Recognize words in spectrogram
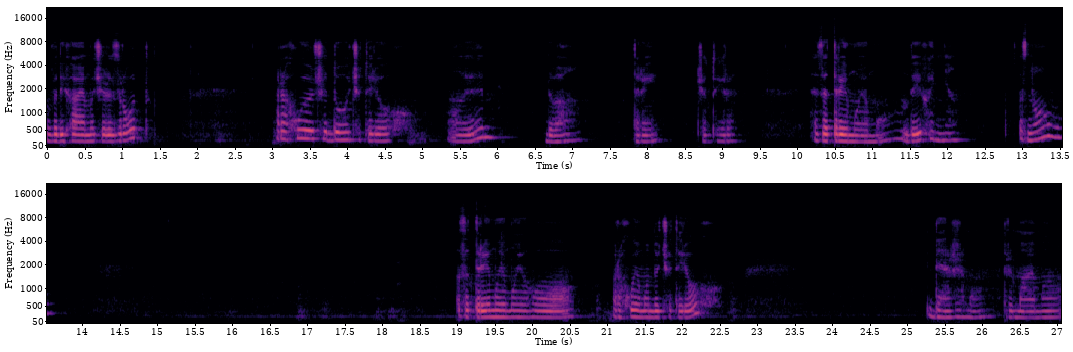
видихаємо через рот, рахуючи до чотирьох. Один, два, три, чотири. Затримуємо дихання. Знову. Затримуємо його, рахуємо до чотирьох. Держимо, тримаємо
